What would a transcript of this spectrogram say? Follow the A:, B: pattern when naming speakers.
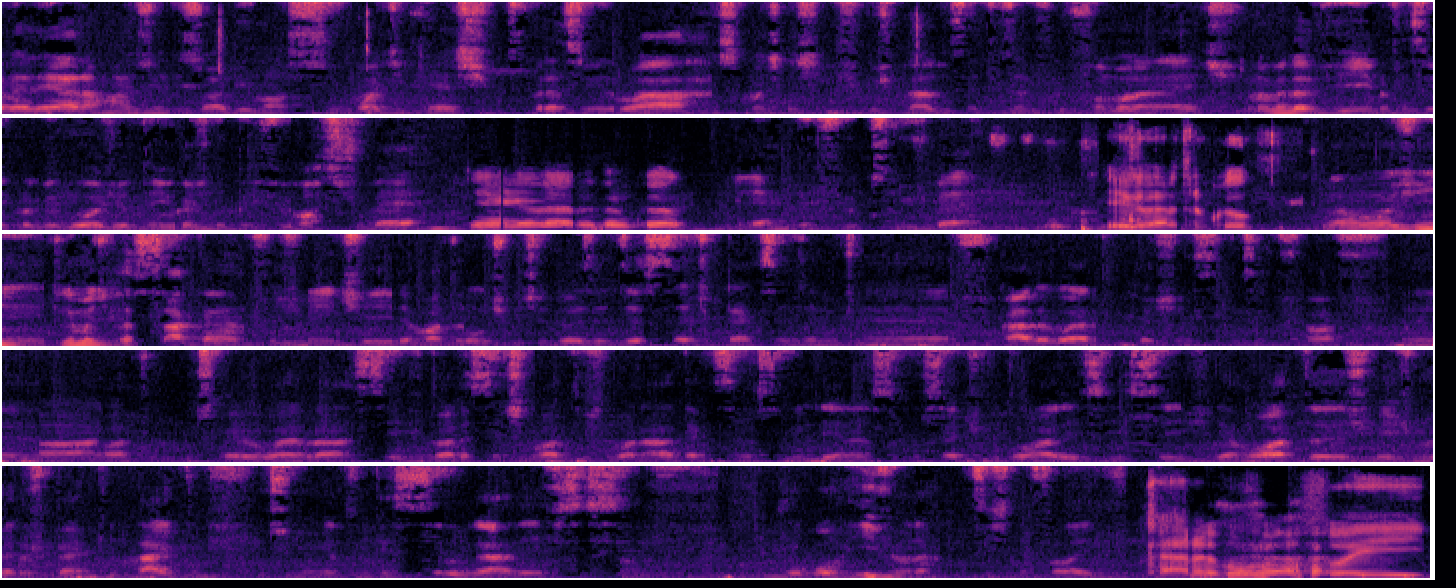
A: Fala galera, mais um episódio do nosso podcast Brasil Indo Ar. Esse podcast que fica hospedado no site do Fambonanet. Meu nome é Davi, no Facebook comigo hoje eu tenho o Lucas do perfil Horst BR,
B: E aí galera, tranquilo?
A: Guilherme do perfil BR.
C: E aí galera, tranquilo?
A: Então hoje em clima de ressaca, né? Infelizmente, derrota do último 22 a 17 o Texans é, focado agora, com a chance de ser playoff. É, a nota caiu agora para 6 vitórias, 7 notas temporada. Texans assume liderança com 7 vitórias e 6 derrotas, mesmo retrospecto que Titans, nesse momento no terceiro lugar da FC South. Jogo horrível, né? Vocês têm que falar jogo.
C: Cara, o jogo foi,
